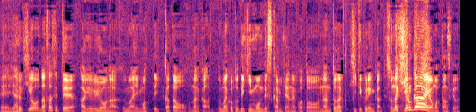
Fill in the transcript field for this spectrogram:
えーやる気を出させてあげるようなうまい持っていき方を、なんか、うまいことできんもんですかみたいなことをなんとなく聞いてくれんかって、そんな聞けるかーい思ったんですけど、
